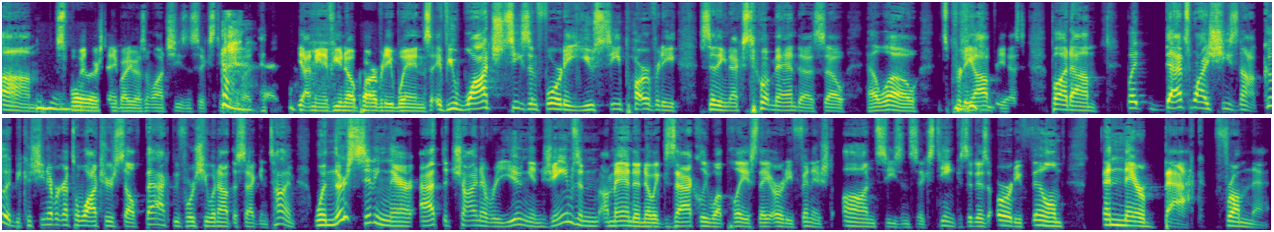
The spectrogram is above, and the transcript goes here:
Um, mm-hmm. Spoilers to anybody who hasn't watched season 16. But yeah, I mean, if you know Parvati wins, if you watch season 40, you see Parvati sitting next to Amanda. So hello, it's pretty obvious. But um, but that's why she's not good because she never got to watch herself back before she went out the second time. When they're sitting there at the China reunion, James and Amanda know exactly what place they already finished on season 16 because it is already filmed and they're back from that.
